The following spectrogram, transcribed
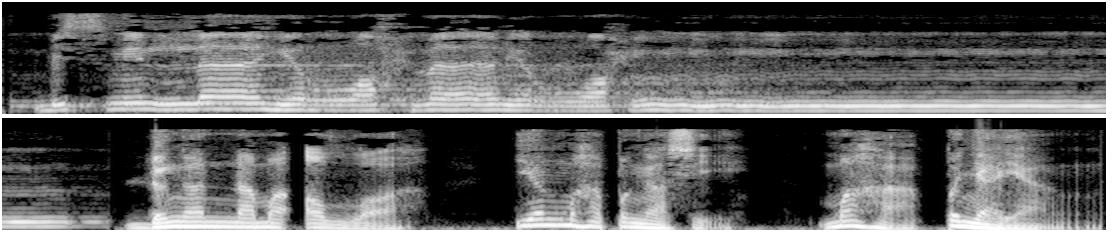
Bismillahirrahmanirrahim. Dengan nama Allah yang Maha Pengasih, Maha Penyayang.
